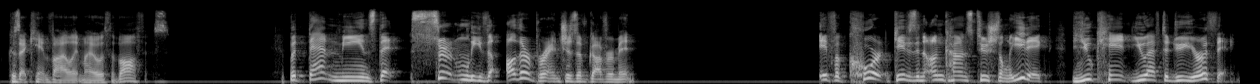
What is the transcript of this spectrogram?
because I can't violate my oath of office. But that means that certainly the other branches of government, if a court gives an unconstitutional edict, you can't, you have to do your thing.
